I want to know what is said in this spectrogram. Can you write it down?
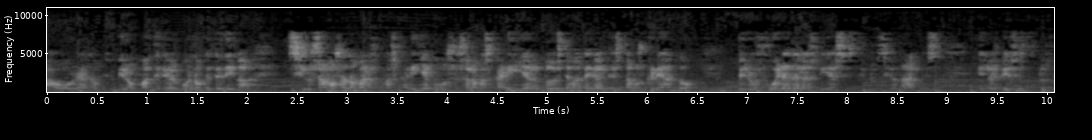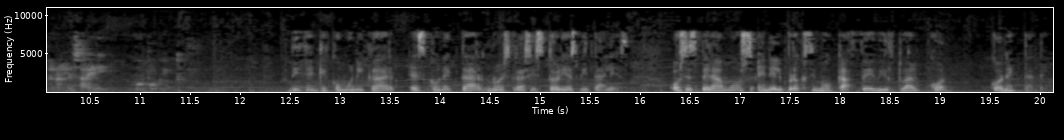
ahora, ¿no? que hubiera un material bueno que te diga si usamos o no mascarilla, cómo se usa la mascarilla, todo este material que estamos creando, pero fuera de las vías institucionales. En las vías institucionales hay muy poquito. Dicen que comunicar es conectar nuestras historias vitales. Os esperamos en el próximo Café Virtual con Conéctate.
